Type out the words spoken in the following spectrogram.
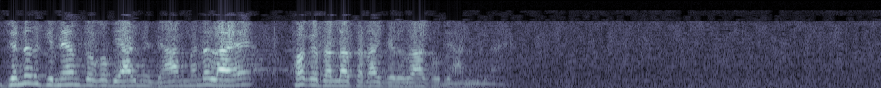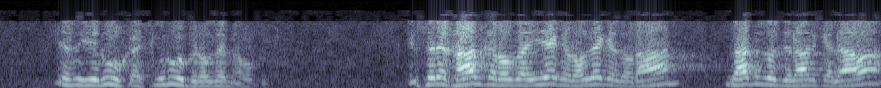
جنت کی نعمتوں کو بھی آدمی دھیان میں نہ لائے، فقط اللہ تعالیٰ کی رضا کو دھیان میں لائے۔ جیسے یہ روح کا، اس کی روح بھی روزے میں ہوگی۔ اس طرح خاص کا روزہ یہ ہے کہ روزے کے دوران ذات و جلال کے علاوہ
